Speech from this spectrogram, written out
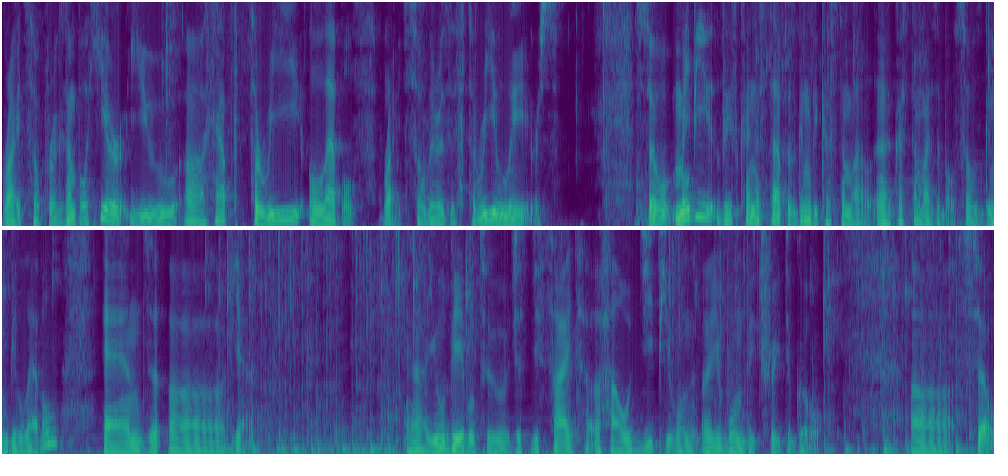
Right. So, for example, here you uh, have three levels. Right. So there is three layers. So maybe this kind of stuff is going to be custom uh, customizable. So it's going to be level, and uh, yeah. Uh, you'll be able to just decide how deep you want uh, you want the tree to go. Uh, so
